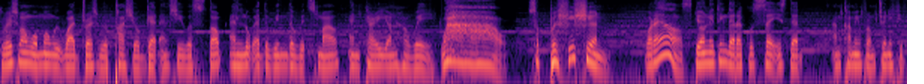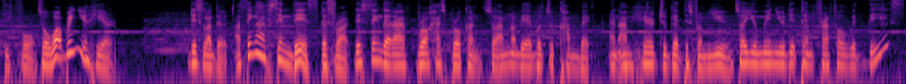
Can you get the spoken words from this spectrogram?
There is one woman with white dress will pass your gate and she will stop and look at the window with smile and carry on her way. Wow! So precision. What else? The only thing that I could say is that I'm coming from 2054. So what bring you here? This luggage. I think I've seen this. That's right. This thing that I've brought has broken, so I'm not be able to come back. And I'm here to get this from you. So you mean you did time travel with this?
